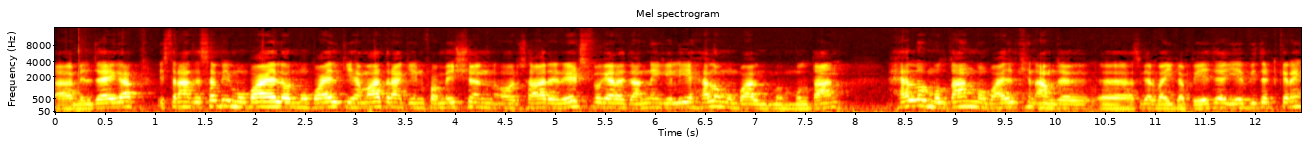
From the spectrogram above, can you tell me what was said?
आ, मिल जाएगा। इस तरह से सभी मोबाइल और मोबाइल की हमारा तरह की इंफॉर्मेशन और सारे रेट्स वगैरह जानने के लिए hello mobile Multan. Hello Multan mobile के नाम से असगर भाई का पेज है, ये विज़िट करें।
